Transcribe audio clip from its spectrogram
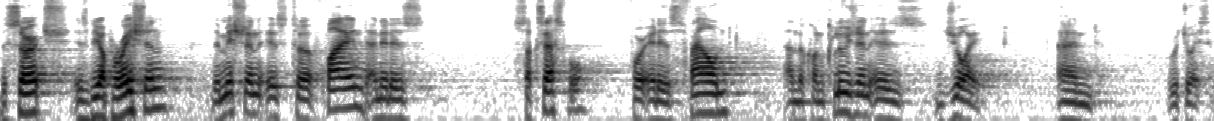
The search is the operation. The mission is to find, and it is successful, for it is found. And the conclusion is joy and rejoicing.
